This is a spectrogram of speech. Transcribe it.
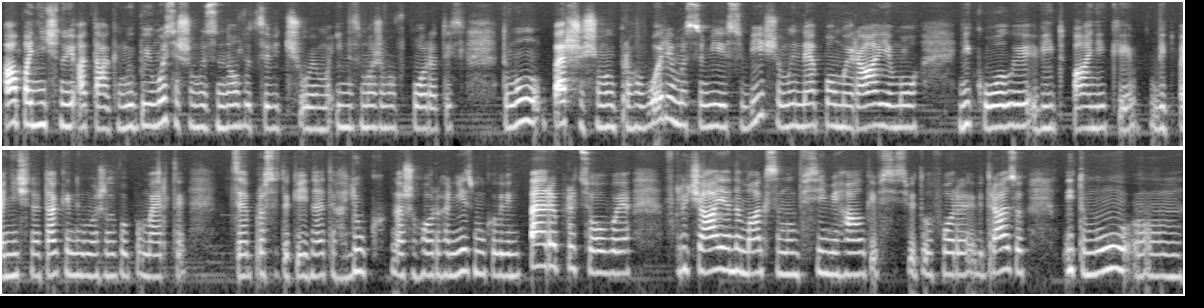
а панічної атаки. Ми боїмося, що ми знову це відчуємо і не зможемо впоратись. Тому перше, що ми проговорюємо самі собі, що ми не помираємо ніколи від паніки, від панічної атаки неможливо померти. Це просто такий, знаєте, глюк нашого організму, коли він перепрацьовує, включає на максимум всі мігалки, всі світлофори відразу. І тому ем,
